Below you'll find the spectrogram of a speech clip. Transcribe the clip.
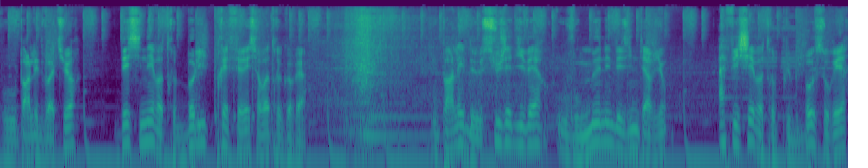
Vous parlez de voiture? Dessinez votre bolide préféré sur votre cover. Vous parlez de sujets divers ou vous menez des interviews? Affichez votre plus beau sourire,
